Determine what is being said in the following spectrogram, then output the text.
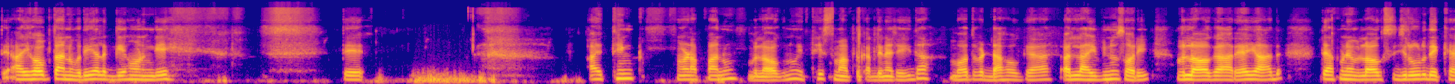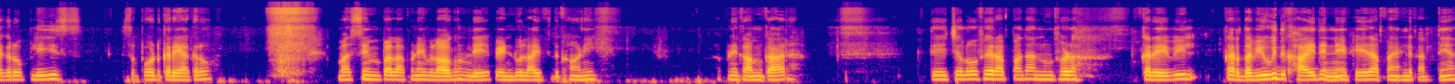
ਤੇ ਆਈ ਹੋਪ ਤੁਹਾਨੂੰ ਵਧੀਆ ਲੱਗੇ ਹੋਣਗੇ ਤੇ ਆਈ ਥਿੰਕ ਹੁਣ ਆਪਾਂ ਨੂੰ ਵਲੌਗ ਨੂੰ ਇੱਥੇ ਸਮਾਪਤ ਕਰ ਦੇਣਾ ਚਾਹੀਦਾ। ਬਹੁਤ ਵੱਡਾ ਹੋ ਗਿਆ ਲਾਈਵ ਨੂੰ ਸੌਰੀ ਵਲੌਗ ਆ ਰਿਹਾ ਯਾਦ ਤੇ ਆਪਣੇ ਵਲੌਗਸ ਜਰੂਰ ਦੇਖਿਆ ਕਰੋ ਪਲੀਜ਼ ਸਪੋਰਟ ਕਰਿਆ ਕਰੋ। ਬਸ ਸਿੰਪਲ ਆਪਣੇ ਵਲੌਗ ਹੁੰਦੇ ਆ, ਪਿੰਡੂ ਲਾਈਫ ਦਿਖਾਉਣੀ ਆਪਣੇ ਕੰਮਕਾਰ। ਤੇ ਚਲੋ ਫਿਰ ਆਪਾਂ ਤੁਹਾਨੂੰ ਥੋੜਾ ਘਰੇ ਵੀ ਘਰ ਦਾ ਵਿਊ ਵੀ ਦਿਖਾਈ ਦਿੰਨੇ ਆ, ਫਿਰ ਆਪਾਂ ਐਂਡ ਕਰਦੇ ਆ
